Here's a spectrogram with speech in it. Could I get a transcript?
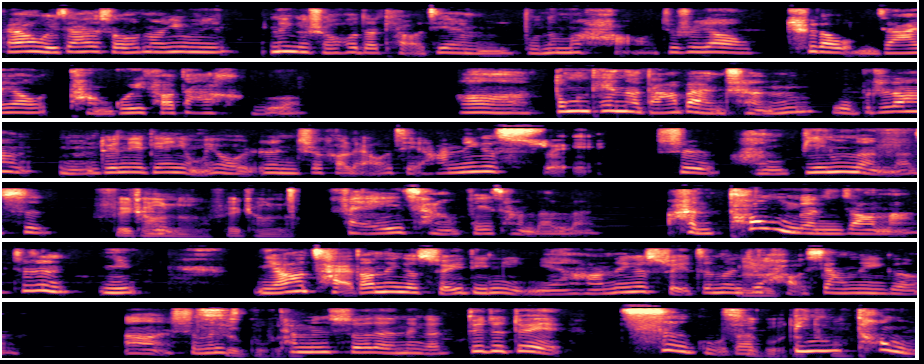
带他回家的时候呢，因为那个时候的条件不那么好，就是要去到我们家要淌过一条大河啊。冬天的达坂城，我不知道你们对那边有没有认知和了解哈？那个水是很冰冷的，是非常冷，非常冷，非常非常的冷，很痛的，你知道吗？就是你你要踩到那个水底里面哈，那个水真的就好像那个嗯什么他们说的那个，对对对，刺骨的冰痛，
